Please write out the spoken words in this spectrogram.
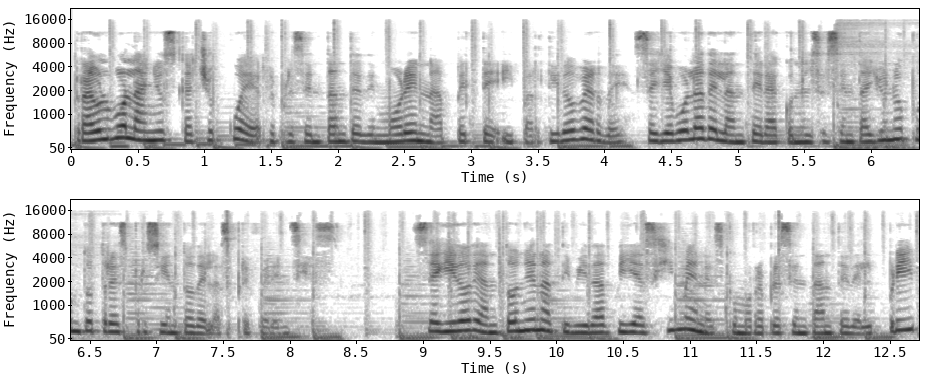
Raúl Bolaños Cachocue, representante de Morena, PT y Partido Verde, se llevó la delantera con el 61.3% de las preferencias, seguido de Antonia Natividad Díaz Jiménez como representante del PRI,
